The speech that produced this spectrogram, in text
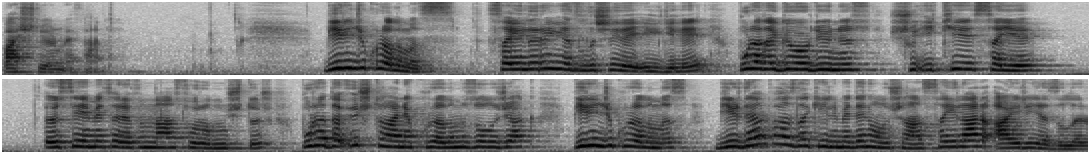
başlıyorum efendim. Birinci kuralımız sayıların yazılışı ile ilgili. Burada gördüğünüz şu iki sayı ÖSYM tarafından sorulmuştur. Burada 3 tane kuralımız olacak. Birinci kuralımız birden fazla kelimeden oluşan sayılar ayrı yazılır.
